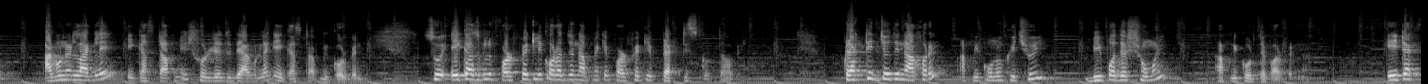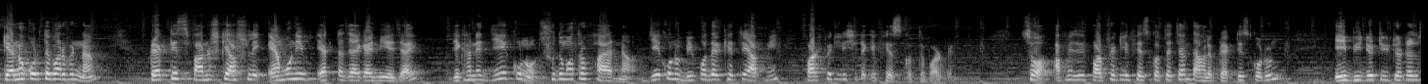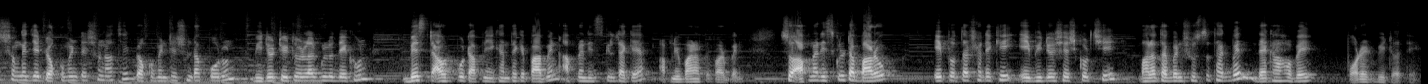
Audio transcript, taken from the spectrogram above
আগুনের লাগলে এই কাজটা আপনি, শরীরে যদি আগুন লাগে এই কাজটা আপনি করবেন। সো এই কাজগুলো পারফেক্টলি করার জন্য আপনাকে পারফেক্টলি প্র্যাকটিস করতে হবে। প্র্যাকটিস যদি না করেন, আপনি কোনো কিছুই বিপদের সময় আপনি করতে পারবেন না। এটা কেন করতে পারবেন না? প্র্যাকটিস মানুষকে আসলে এমনই একটা জায়গায় নিয়ে যায়, যেখানে যে কোনো, শুধুমাত্র ফায়ার না, যে কোনো বিপদের ক্ষেত্রে আপনি পারফেক্টলি সেটাকে ফেস করতে পারবেন। সো আপনি যদি পারফেক্টলি ফেস করতে চান, তাহলে প্র্যাকটিস করুন। এই ভিডিও টিউটোরিয়ালের সঙ্গে যে ডকুমেন্টেশন আছে ডকুমেন্টেশনটা পড়ুন ভিডিও টিউটোরিয়ালগুলো দেখুন বেস্ট আউটপুট আপনি এখান থেকে পাবেন, আপনার স্কিলটাকে আপনি বাড়াতে পারবেন। সো আপনার স্কুলটা বাড়ুক, এই প্রত্যাশা রেখেই এই ভিডিও শেষ করছি। ভালো থাকবেন, সুস্থ থাকবেন, দেখা হবে পরের ভিডিওতে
